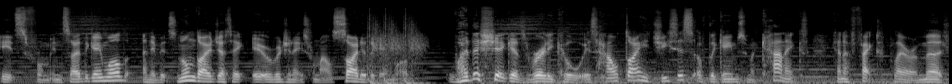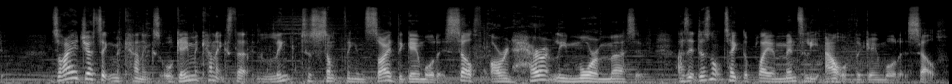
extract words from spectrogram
it's from inside the game world, and if it's non-diegetic, it originates from outside of the game world. Where this shit gets really cool is how diegesis of the game's mechanics can affect player immersion. Diegetic mechanics or game mechanics that link to something inside the game world itself are inherently more immersive, as it does not take the player mentally out of the game world itself.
